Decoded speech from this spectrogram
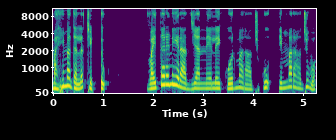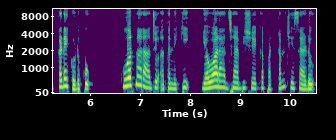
మహిమగల చెట్టు. వైతరణి రాజ్యాన్నేలే కూర్మరాజుకు తిమ్మరాజు ఒక్కడే కొడుకు. కూర్మరాజు అతనికి యవరాజ్యాభిషేక పట్టం చేశాడు.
